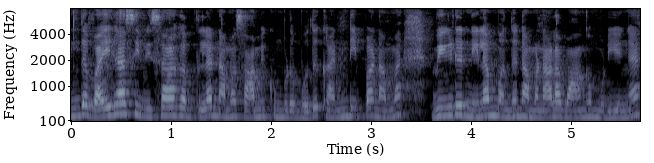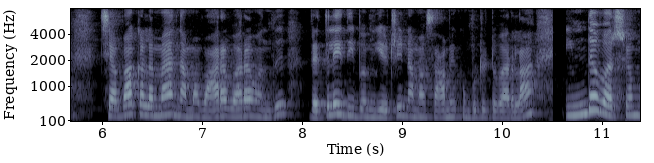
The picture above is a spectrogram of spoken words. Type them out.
இந்த வைகாசி விசாகத்தில் நம்ம சாமி கும்பிடும்போது கண்டிப்பாக நம்ம வீடு நிலம் வந்து நம்மளால் வாங்க முடியுங்க. செவ்வாய்க்கிழமை நம்ம வார வாரம் வந்து வெத்தலை தீபம் ஏற்றி நம்ம சாமி கும்பிட்டுட்டு வரலாம். இந்த வருஷம்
